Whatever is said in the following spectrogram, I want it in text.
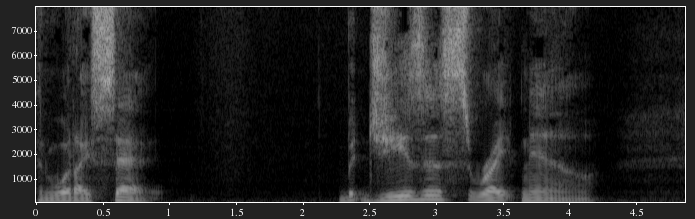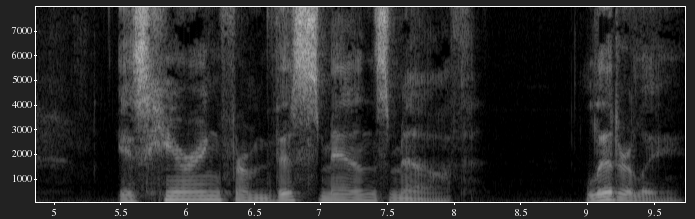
and what I say. But Jesus, right now, is hearing from this man's mouth, literally,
